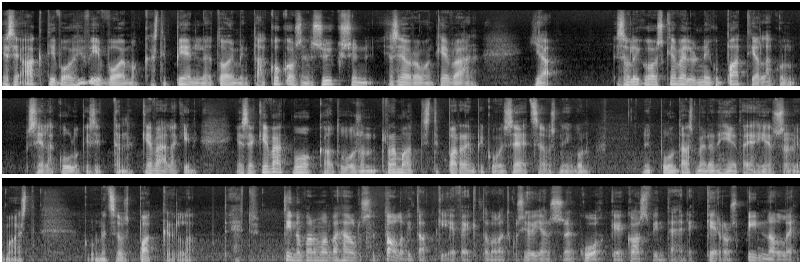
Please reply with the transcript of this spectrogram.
ja se aktivoi hyvin voimakkaasti pienille toimintaa koko sen syksyn ja seuraavan kevään. Ja se oli kuin olisi kävellyt niin kuin patjalla, kun siellä kulki sitten keväälläkin. Ja se kevät muokkautuvuus on dramaattisesti parempi kuin se, että se olisi niin kuin, nyt puhun taas meidän hietä ja hiossavimaista, kun että se olisi pakkerilla tehty. Siinä on varmaan vähän ollut se talvitakki-efekti tavallaan, että kun siihen on jäänyt sellainen kuohkea kasvintähde kerros pinnalle,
